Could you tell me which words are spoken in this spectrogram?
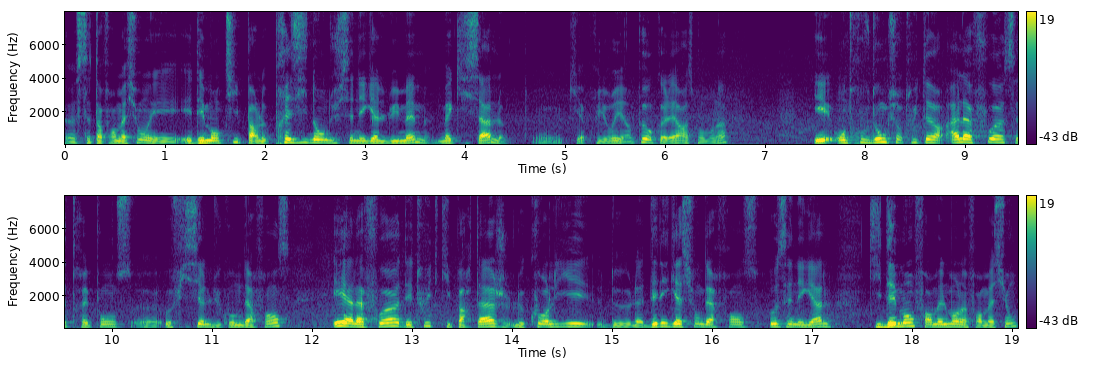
euh, cette information est, démentie par le président du Sénégal lui-même, Macky Sall, euh, qui a priori est un peu en colère à ce moment-là. Et on trouve donc sur Twitter à la fois cette réponse euh, officielle du compte d'Air France et à la fois des tweets qui partagent le courrier de la délégation d'Air France au Sénégal qui dément formellement l'information,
